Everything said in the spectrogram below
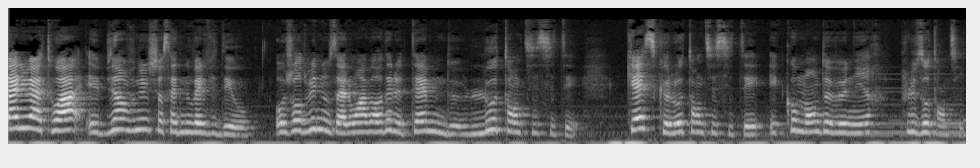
Salut à toi et bienvenue sur cette nouvelle vidéo. Aujourd'hui, nous allons aborder le thème de l'authenticité. Qu'est-ce que l'authenticité et comment devenir plus authentique?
